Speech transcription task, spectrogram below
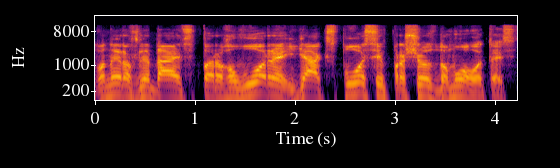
вони розглядають переговори як спосіб про щось домовитись.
